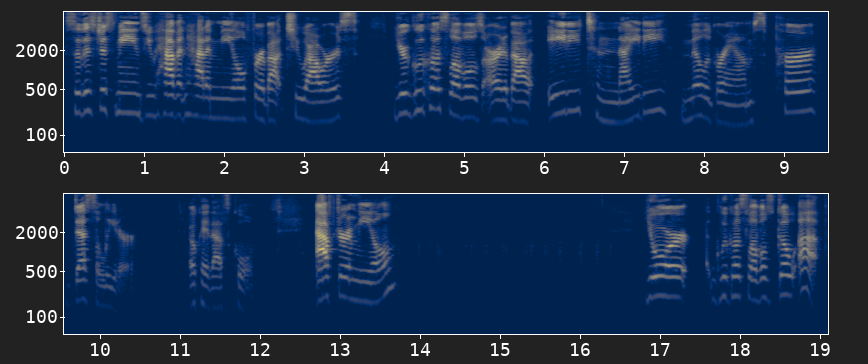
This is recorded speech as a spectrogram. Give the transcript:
so this just means you haven't had a meal for about two hours, your glucose levels are at about 80 to 90 milligrams per deciliter. Okay, that's cool. After a meal, your glucose levels go up.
